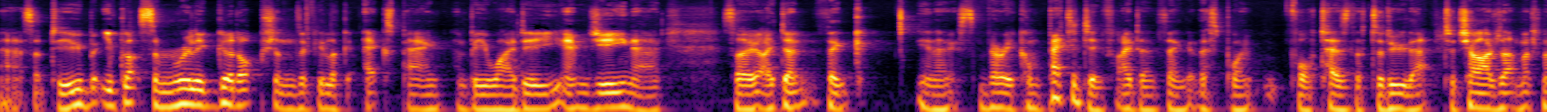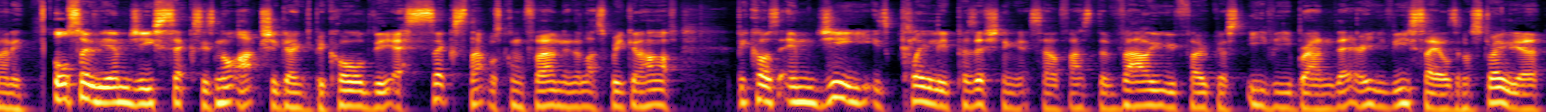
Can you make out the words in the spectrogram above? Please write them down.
uh, it's up to you. But you've got some really good options if you look at XPeng and BYD, MG now. So I don't think you know, it's very competitive, I don't think, at this point for Tesla to do that, to charge that much money. Also, the MG6 is not actually going to be called the S6, that was confirmed in the last week and a half, because MG is clearly positioning itself as the value focused EV brand. Their EV sales in Australia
